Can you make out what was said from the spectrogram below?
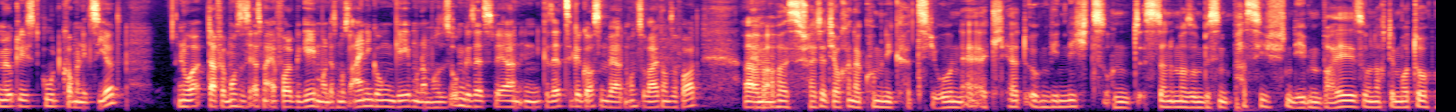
möglichst gut kommuniziert. Nur dafür muss es erstmal Erfolge geben und es muss Einigungen geben und dann muss es umgesetzt werden, in Gesetze gegossen werden und so weiter und so fort. Ähm, Aber, aber es scheitert ja auch an der Kommunikation. Er erklärt irgendwie nichts und ist dann immer so ein bisschen passiv nebenbei, so nach dem Motto,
